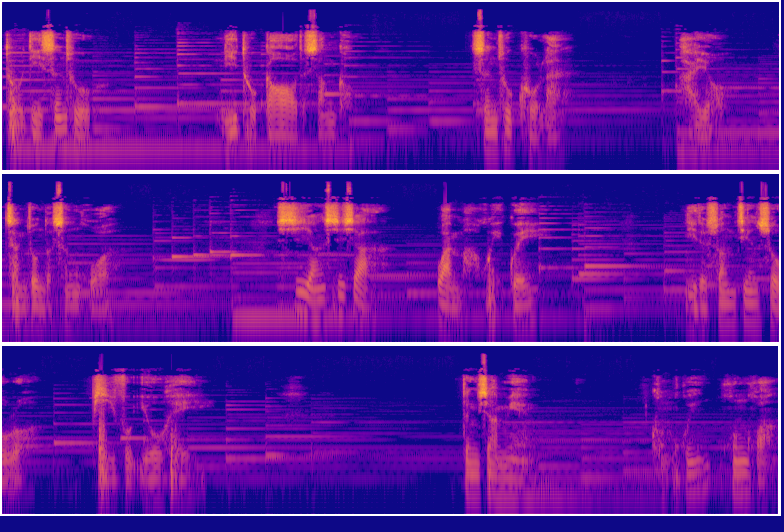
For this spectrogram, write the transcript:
土地深处，泥土高傲的伤口，生出苦难，还有沉重的生活。夕阳西下，万马回归。你的双肩瘦弱，皮肤黝黑，灯下面。恐昏昏黄，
